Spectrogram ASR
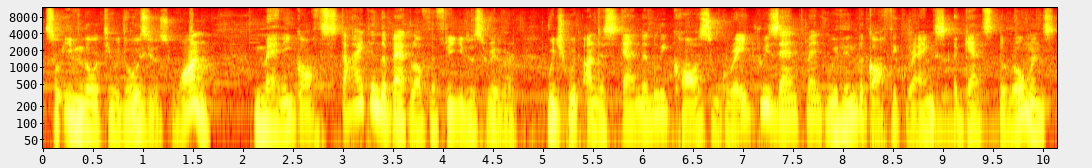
So even though Theodosius won, many Goths died in the battle of the Frigidus River, which would understandably cause great resentment within the Gothic ranks against the Romans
